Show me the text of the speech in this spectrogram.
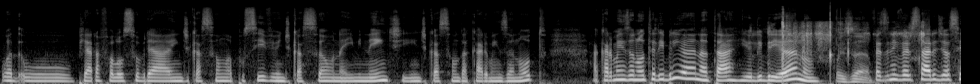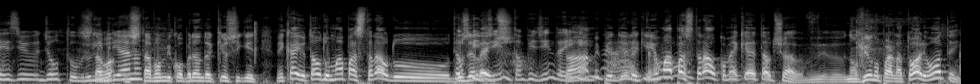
o, o Piara falou sobre a indicação, a possível indicação, né, iminente indicação da Carmen Zanotto. A Carmen Zanotto é libriana, tá? E o libriano Pois é. faz aniversário dia 6 de, de outubro. Estavam, o libriano... estavam me cobrando aqui o seguinte: vem cá, e o tal do mapa astral do, Estão dos pedindo, eleitos? estão pedindo aí? Tá, me pediram Ah, aqui. E então- o mapa astral, como é que é, tal do chá? Não viu no parlatório ontem?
